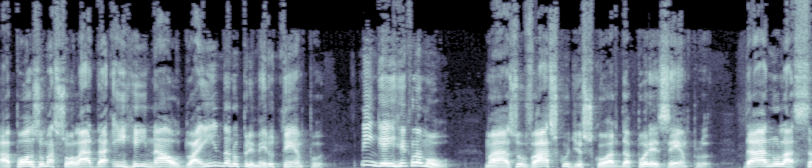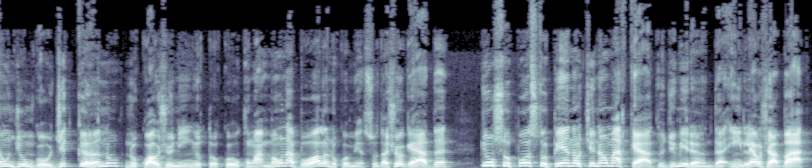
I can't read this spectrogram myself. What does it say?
após uma solada em Reinaldo ainda no primeiro tempo. Ninguém reclamou, mas o Vasco discorda, por exemplo, da anulação de um gol de cano, no qual Juninho tocou com a mão na bola no começo da jogada, de um suposto pênalti não marcado de Miranda em Léo Jabá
